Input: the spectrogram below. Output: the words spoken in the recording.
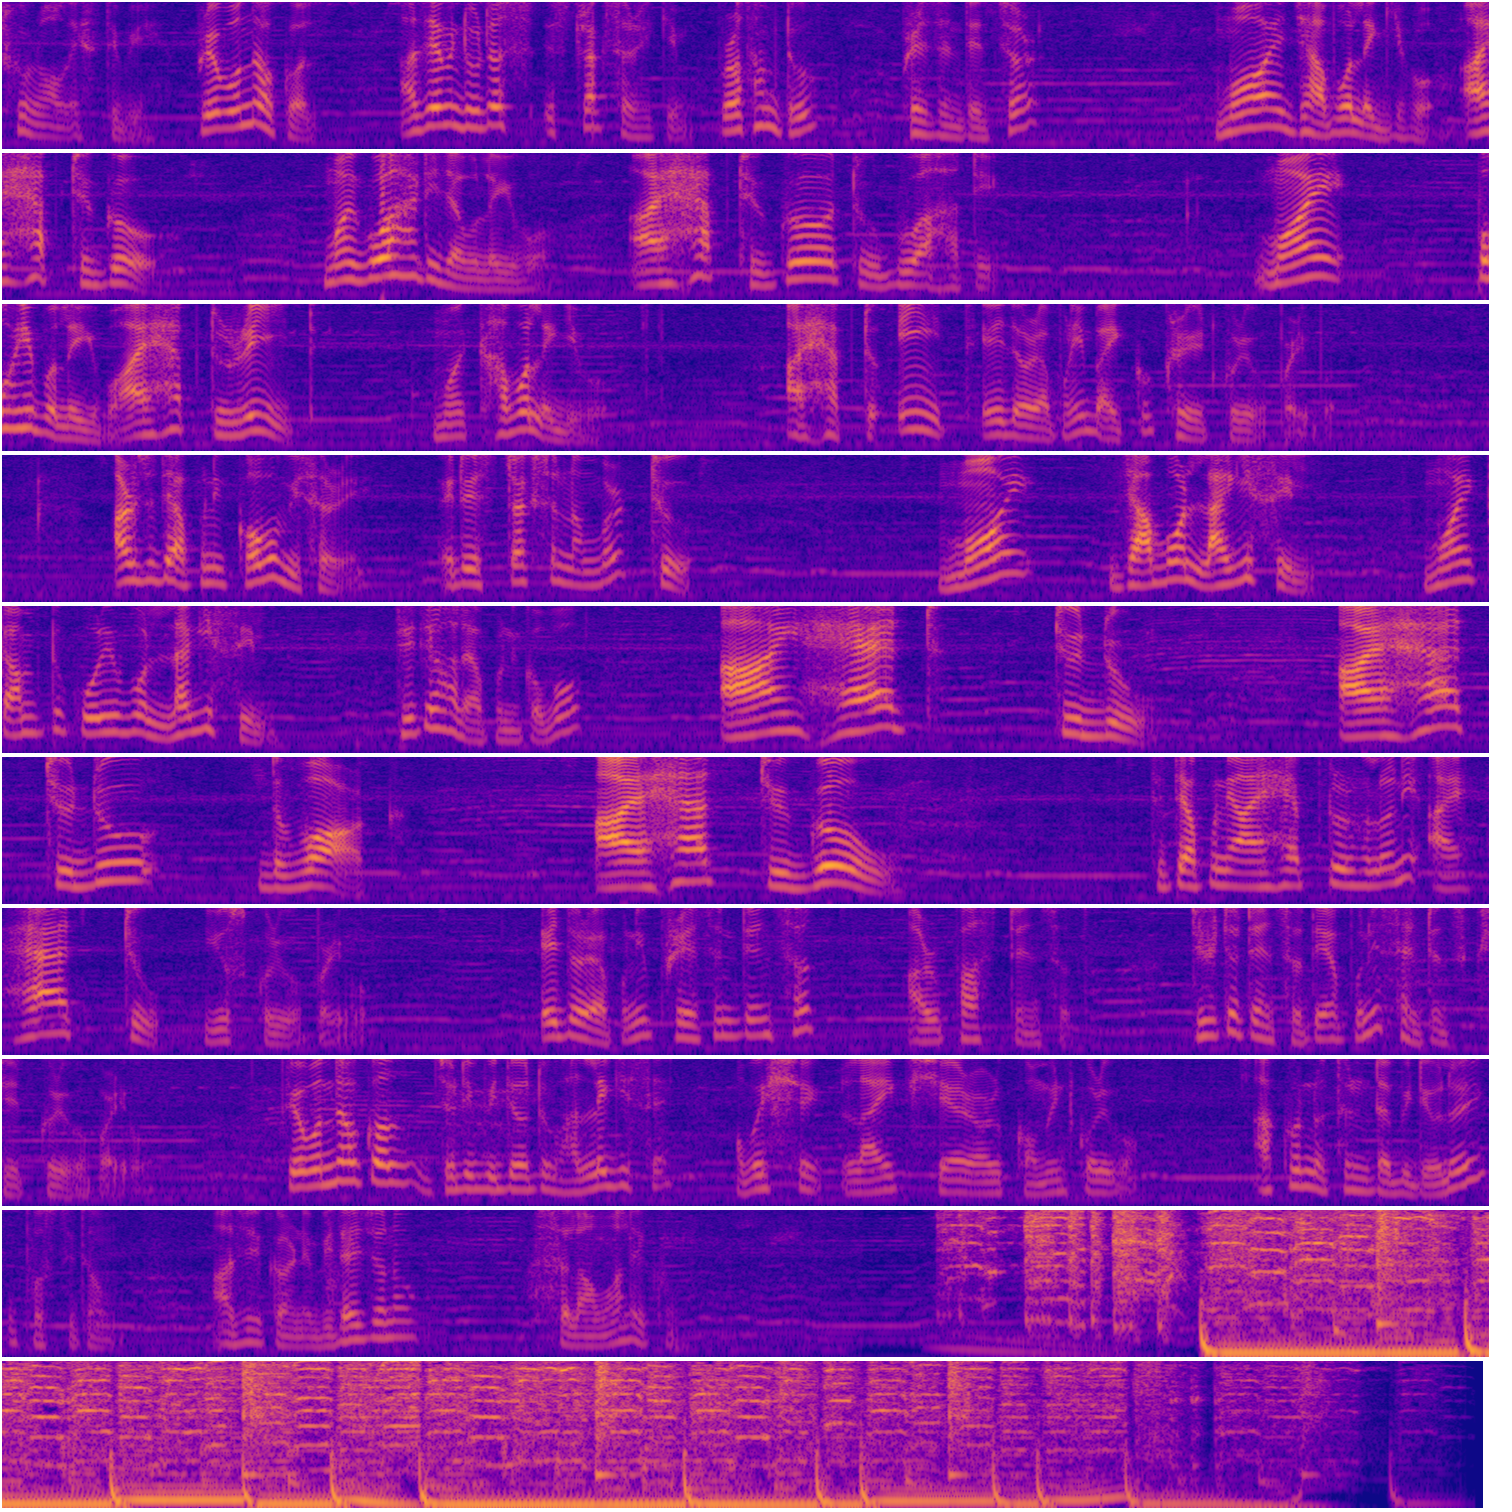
True knowledge TV প্ৰিয় বন্ধুসকল আজি আমি দুটা ষ্ট্ৰাকচাৰ শিকিম। প্ৰথমটো প্ৰেজেণ্ট টেন্সৰ মই যাব লাগিব। আই হেভ টু গ' মই গুৱাহাটী যাব লাগিব। I have to go' to Guwahati. মই পঢ়িব লাগিব। আই হেভ টু ৰিড মই খাব লাগিব। আই হেভ টু ইট এইদৰে আপুনি বাক্য ক্ৰিয়েট কৰিব পাৰিব। আৰু যদি আপুনি ক'ব বিচাৰে এইটো ষ্ট্ৰাকচাৰ নম্বৰ টু মই যাব লাগিছিল। মই কামটো কৰিব লাগিছিল তেতিয়াহ'লে আপুনি ক'ব I had to do I had to do the work I had to go' তেতিয়া আপুনি আই হেভ টুৰ সলনি আই হেড টু ইউজ কৰিব পাৰিব। এইদৰে আপুনি প্ৰেজেণ্ট টেন্সত আৰু ফাৰ্ষ্ট টেন্সত দুয়োটা টেন্সতে আপুনি চেণ্টেন্স ক্ৰিয়েট কৰিব পাৰিব। প্ৰিয় বন্ধুসকল যদি ভিডিঅ'টো ভাল লাগিছে অৱশ্যে লাইক শ্বেয়াৰ আৰু কমেণ্ট কৰিব। আকৌ নতুন এটা ভিডিঅ'লৈ উপস্থিত হ'ম। আজিৰ কাৰণে বিদায় জনাওঁ। আসসালামু আলাইকুম।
